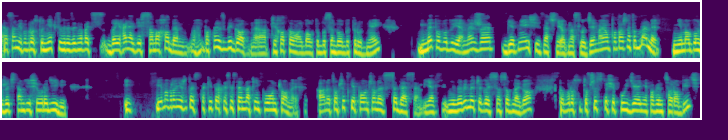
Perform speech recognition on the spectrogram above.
czasami po prostu nie chce zrezygnować z dojechania gdzieś samochodem, bo to jest wygodne, a piechotą albo autobusem byłoby trudniej, my powodujemy, że biedniejsi znacznie od nas ludzie mają poważne problemy. Nie mogą żyć tam, gdzie się urodzili. I ja mam wrażenie, że to jest taki trochę system naczyń połączonych, a one są wszystkie połączone z sedesem. I jak nie zrobimy czegoś sensownego, to po prostu to wszystko się pójdzie, nie powiem co robić,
